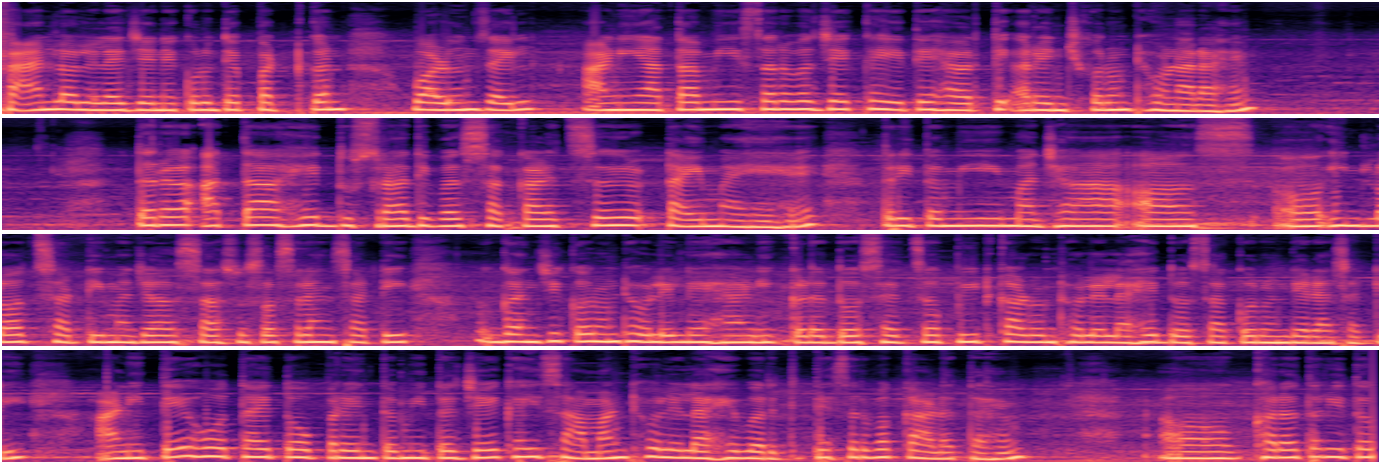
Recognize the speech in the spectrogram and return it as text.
फॅन लावलेला आहे जेणेकरून ते पटकन वाळून जाईल. आणि आता मी सर्व जे काही ते ह्यावरती अरेंज करून ठेवणार आहे. तर आता आहे दुसरा दिवस सकाळचं टाईम आहे हे. तर इथं मी माझ्या इनलॉजसाठी माझ्या सासू सासऱ्यांसाठी गंजी करून ठेवलेली आहे आणि इकडं डोस्याचं पीठ काढून ठेवलेलं आहे डोसा करून देण्यासाठी. आणि ते होत आहे तोपर्यंत मी तर जे काही सामान ठेवलेलं आहे वरती ते सर्व काढत आहे. खरं तर इथं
